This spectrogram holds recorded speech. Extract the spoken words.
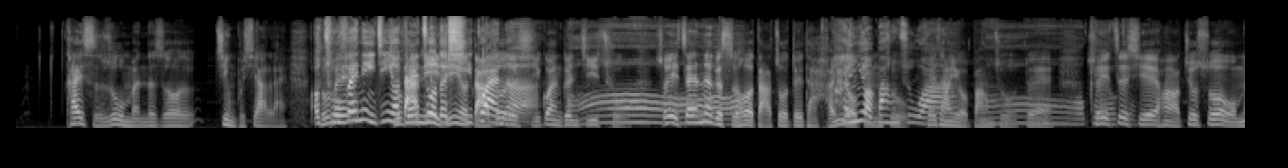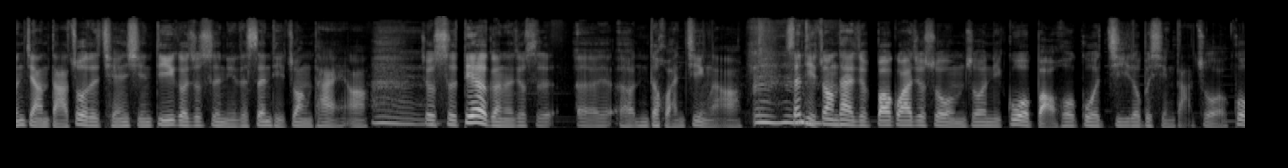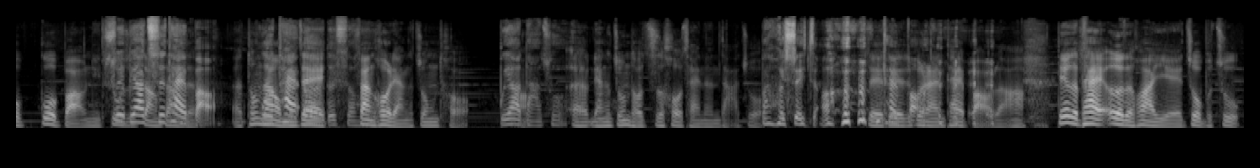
开始入门的时候静不下来，哦，除非除非你已经有打坐的习惯了，坐的习惯跟基础，哦所以在那个时候打坐对他很很有有帮助，非常有帮助。对，哦所以这些哈，就说我们讲打坐的前行，第一个就是你的身体状态啊，嗯就是第二个呢就是呃呃你的环境了啊。嗯身体嗯状态就包括，就说我们说你过饱或过饥都不行打坐，过过饱你肚子所以不要吃胀胀的。太饱，呃，通常我们在饭后两个钟头，不要打坐，呃两个钟头之后才能打坐不。然会睡着对 对，不然太饱了啊。第二个太饿的话也坐不住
